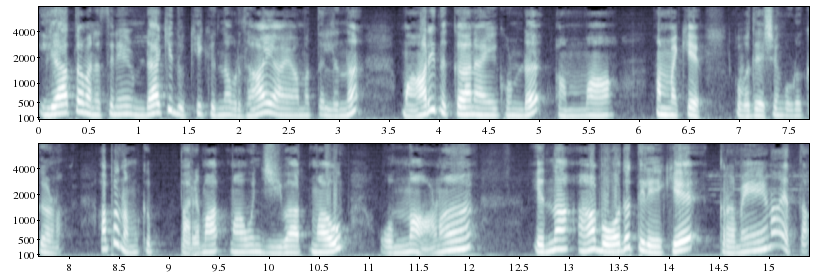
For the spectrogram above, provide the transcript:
ഇല്ലാത്ത മനസ്സിനെ ഉണ്ടാക്കി ദുഃഖിക്കുന്ന വൃഥായാമത്തിൽ നിന്ന് മാറി നിൽക്കാനായി കൊണ്ട് അമ്മ അമ്മയ്ക്ക് ഉപദേശം കൊടുക്കുകയാണ്. അപ്പോൾ നമുക്ക് പരമാത്മാവും ജീവാത്മാവും ഒന്നാണ് എന്ന ആ ബോധത്തിലേക്ക് ക്രമേണ എത്താം.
